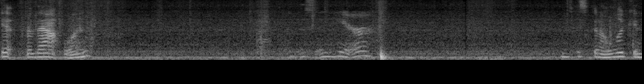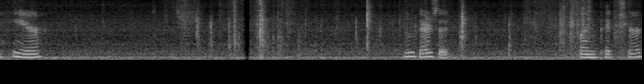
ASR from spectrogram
it for that one. Put this in here. I'm just going to look in here. Ooh, there's a fun picture.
